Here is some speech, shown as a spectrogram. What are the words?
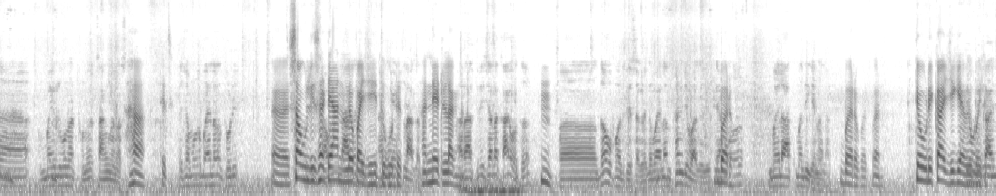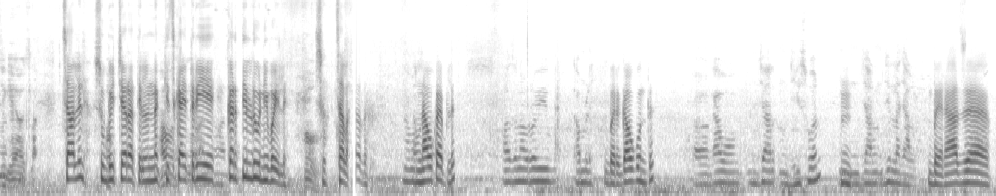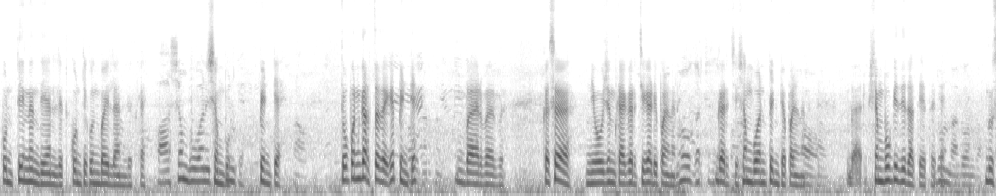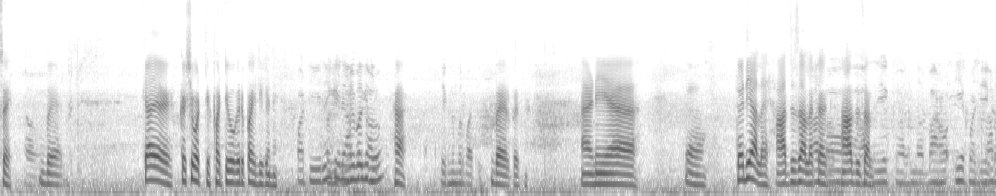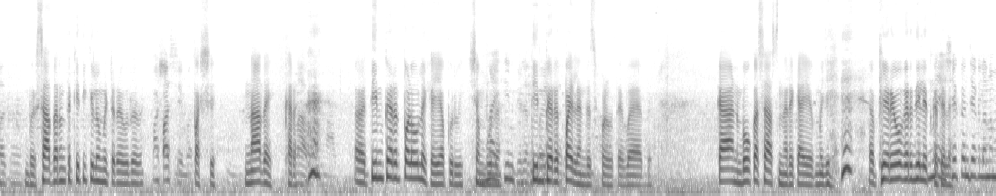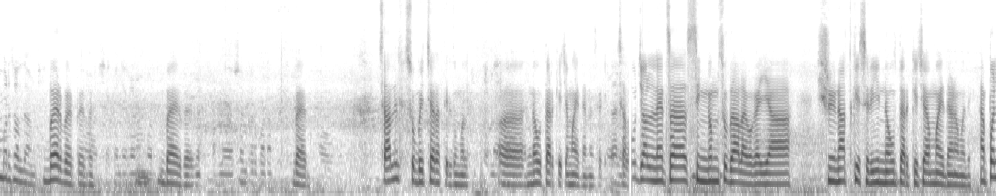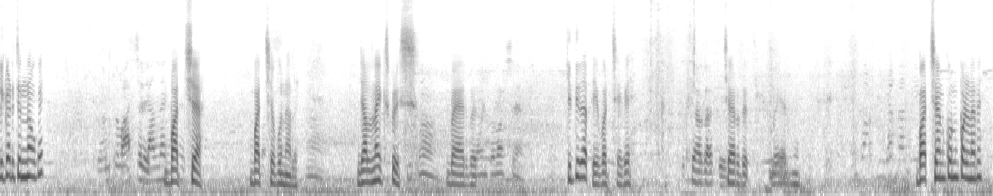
बैल उन्हात ठेवणं चांगलं नसतं. हां तेच. त्याच्यामुळे बैलाला थोडी सावलीसाठी सावली आणलं पाहिजे इथं कुठे? नेट लागणार. रात्रीच्याला काय होतं? दव पडते सगळे. बैलाला थंडी वाजली बरं. बैल आतमध्ये घेणं लागतं. बरं बरं बरं. तेवढी काळजी घ्यावी बैल काळजी घ्यावीच लागते. चालेल. शुभेच्छा राहतील. नक्कीच हो, काहीतरी. करतील दोन्ही बैल. हो. चला. नाव काय आपलं? माझं नाव रवी कांबळे बरं गाव कोणतं अं, गाव जाल झिसवण हम्म. जाल जिल्हा जालना बरं आज अं, कोणती नंदी आणलीत कोणती कोण बैल आणलीत काय हा, शंभू आणि शंभू. पिंटे. पिंट्या हा. तो पण घरचाच आहे का पिंट्या हो, घरचं. बर बर बर कसं नियोजन काय घरची गाडी पळणार आहे? हो घरची घरची शंभू आणि पिंट्या हो, पळणार हो. बर शंभू किती जाते येतं काय दोनदा दोनदा दुसरं आहे हो. बर काय? कशी वाटते फाटी वगैरे पाहिली का नाही पाटी नाही केली मी आता बघितली. हां एक नंबर पाटी बर बर. आणि अं, अं, कधी आलाय? आजच आला का? आज- आजच आज आला एक बारा एक वाजे बरं साधारणतः किती किलोमीटर आहे उद्या पाचशे पाचशे. नाद आहे खरं. अं, तीन फेऱ्यात पळवलंय का यापूर्वी शंभूला? तीन फेऱ्यात. पहिल्यांदाच. पळवतंय बर बर. काय अनुभव कसा असणार आहे? काय म्हणजे फेरे वगैरे दिलेत का त्याला? सेकंद चेकला नंबर आमचा. बर बर बर बर. सेकंद चेकला नंबर. बर बर बर. आपला बर. चालेल शुभेच्छा राहतील तुम्हाला. नऊ तारखेच्या मैदानासाठी. चला जालन्याचा सिंगम सुद्धा आलाय बघा या श्रीनाथ केसरी नऊ तारखेच्या मैदानामध्ये. हा पलीकडचे नाव काय? बादशाह. बादशाह पण आलाय. जालना एक्सप्रेस. बर बर. किती जाते बादशाह काय? चार जाते बादशाह कोण पळणार आहे?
